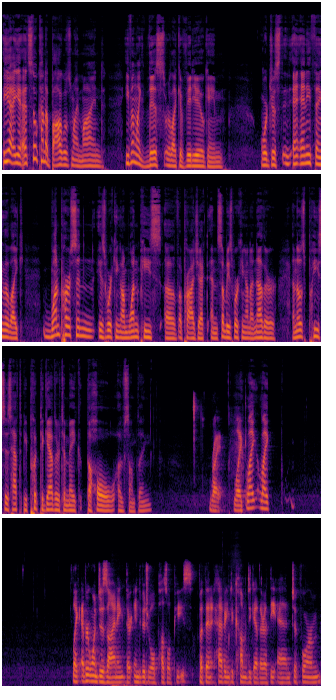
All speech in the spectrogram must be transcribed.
Yeah, yeah, it still kind of boggles my mind, even like this or like a video game, or just anything that like one person is working on one piece of a project and somebody's working on another, and those pieces have to be put together to make the whole of something. Right. Like Like, like, like everyone designing their individual puzzle piece, but then having to come together at the end to form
